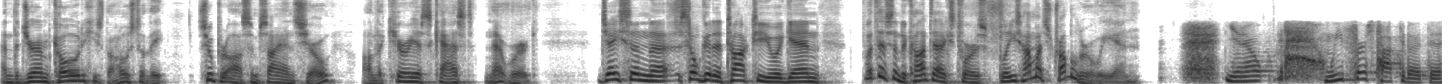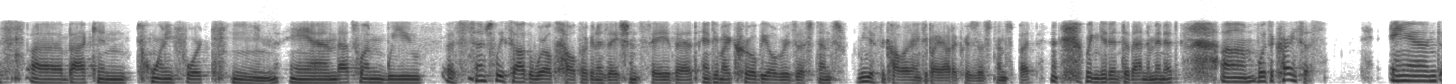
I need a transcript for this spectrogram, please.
and the Germ Code. He's the host of the super awesome science show on the Curiouscast Network. Jason, uh, so good to talk to you again. Put this into context for us, please. How much trouble are we in? You know, we first talked about this uh, back in 2014, and that's when we essentially saw the World Health Organization say that antimicrobial resistance, we used to call it antibiotic resistance, but we can get into that in a minute, um, was a crisis. And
